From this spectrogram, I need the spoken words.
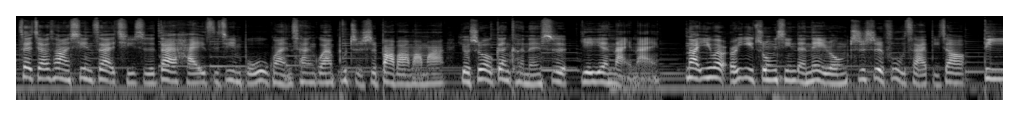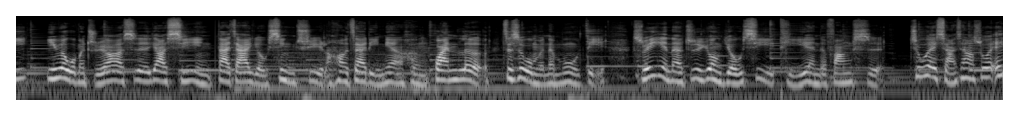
再加上现在其实带孩子进博物馆参观，不只是爸爸妈妈，有时候更可能是爷爷奶奶。那因为儿艺中心的内容知识负载比较低，因为我们主要是要吸引大家有兴趣，然后在里面很欢乐，这是我们的目的。所以呢，就是用游戏体验的方式，就会想象说，哎，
